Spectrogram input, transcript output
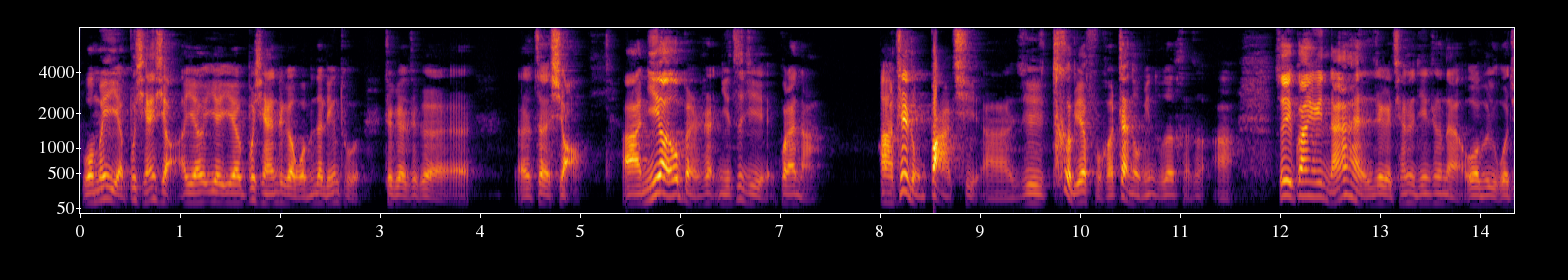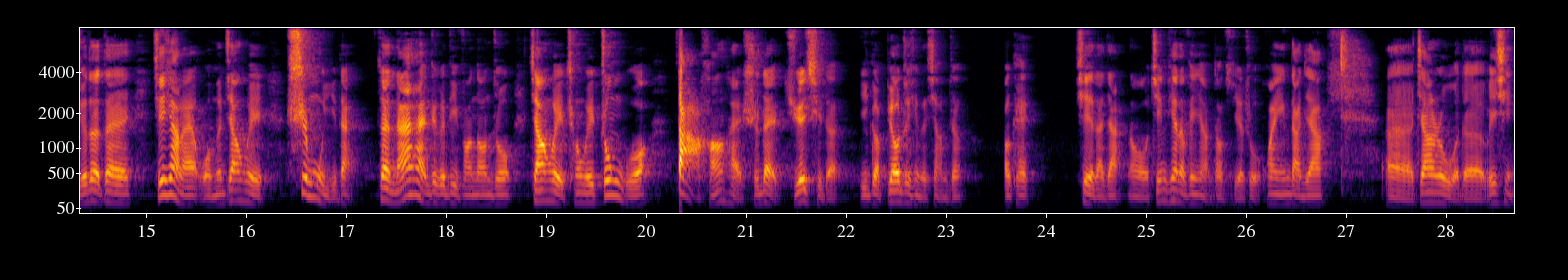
我们也不嫌小，也也也不嫌这个我们的领土这个这个呃再小啊，你要有本事，你自己过来拿啊，这种霸气啊，就特别符合战斗民族的特色啊。所以关于南海的这个前世今生呢，我我觉得在接下来我们将会拭目以待，在南海这个地方当中，将会成为中国大航海时代崛起的一个标志性的象征。OK。谢谢大家，那我今天的分享到此结束，欢迎大家，呃，加入我的微信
